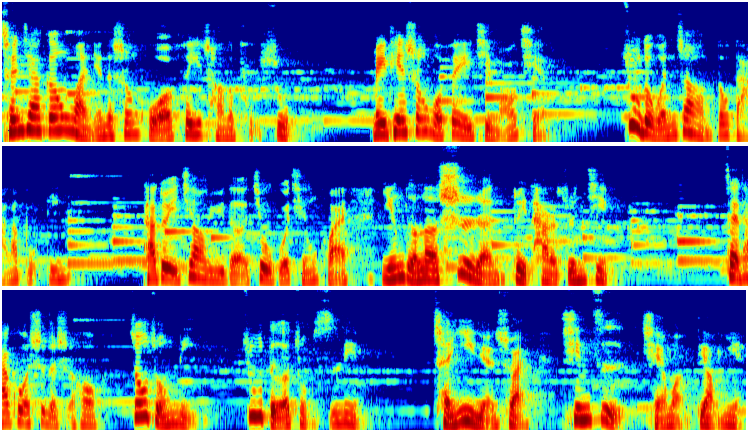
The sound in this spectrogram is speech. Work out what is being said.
陈嘉庚晚年的生活非常的朴素，每天生活费几毛钱，住的蚊帐都打了补丁。他对教育的救国情怀赢得了世人对他的尊敬。在他过世的时候，周总理、朱德总司令、陈毅元帅。亲自前往吊唁。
